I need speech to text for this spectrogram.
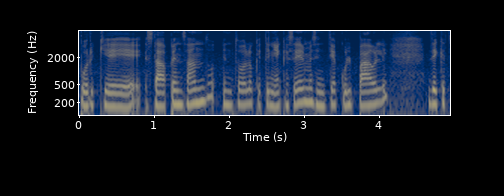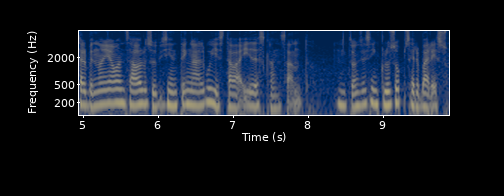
porque estaba pensando en todo lo que tenía que hacer, me sentía culpable de que tal vez no había avanzado lo suficiente en algo y estaba ahí descansando. Entonces incluso observar eso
